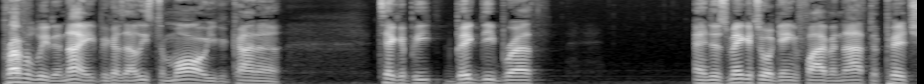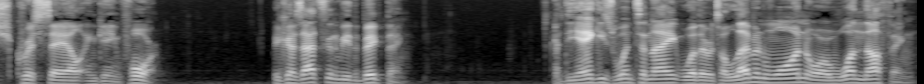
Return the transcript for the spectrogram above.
Preferably tonight, because at least tomorrow you could kind of take a big, deep breath and just make it to a game five and not have to pitch Chris Sale in game four. Because that's going to be the big thing. If the Yankees win tonight, whether it's 11 1 or 1 0,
